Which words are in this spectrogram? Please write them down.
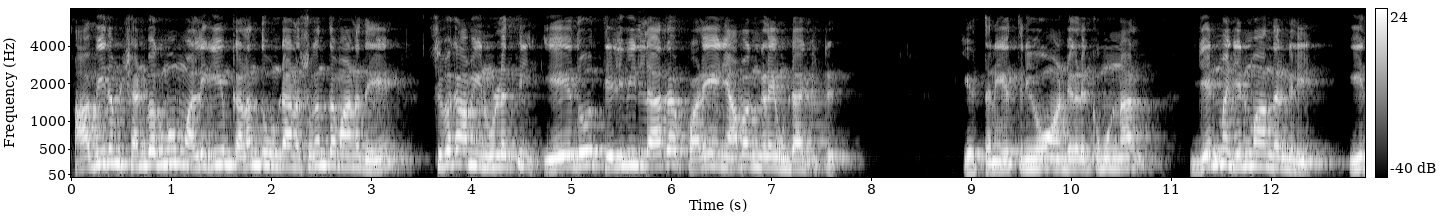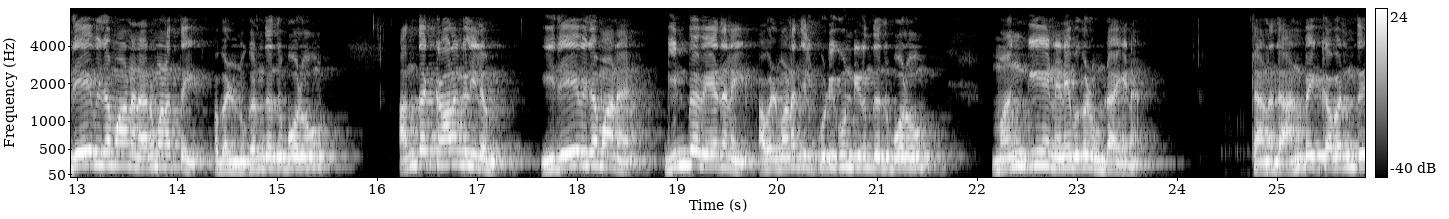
அவ்விதம் செண்பகமும் மல்லிகையும் கலந்து உண்டான சுகந்தமானது சிவகாமியின் உள்ளத்தில் ஏதோ தெளிவில்லாத பழைய ஞாபகங்களை உண்டாக்கிற்று. எத்தனை எத்தனையோ ஆண்டுகளுக்கு முன்னால் ஜென்ம ஜென்மாந்தரங்களில் இதே விதமான நறுமணத்தை அவள் நுகர்ந்தது போலவும் அந்த காலங்களிலும் இதே விதமான இன்ப வேதனை அவள் மனதில் குடிகொண்டிருந்தது போலவும் மங்கிய நினைவுகள் உண்டாகின தனது அன்பை கவர்ந்து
